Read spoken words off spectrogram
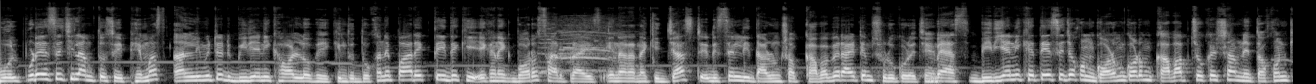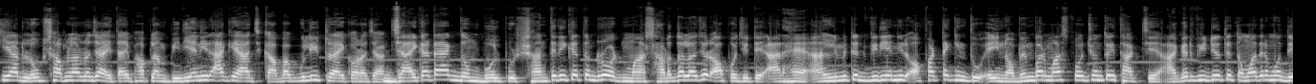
বোলপুরে এসেছিলাম তো সেই ফেমাস আনলিমিটেড বিরিয়ানি খাওয়ার লোভে, কিন্তু দোকানে পা রাখতেই দেখি এখানে এক বড় সারপ্রাইজ এনারা নাকি জাস্ট রিসেন্টলি দারুণ সব কাবাবের আইটেম শুরু করেছেন। ব্যাস, বিরিয়ানি খেতে এসে যখন গরম গরম কাবাব চোখের সামনে, তখন কি আর লোভ সামলানো যায়? তাই ভাবলাম বিরিয়ানির আগে আজ কাবাবগুলি ট্রাই করা যাক। জায়গাটা একদম বোলপুর শান্তিনিকেতন রোড মা সারদা লজের অপোজিটে আর হ্যাঁ আনলিমিটেড বিরিয়ানির অফারটা কিন্তু এই নভেম্বর মাস পর্যন্তই থাকছে। আগের ভিডিওতে তোমাদের মধ্যে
